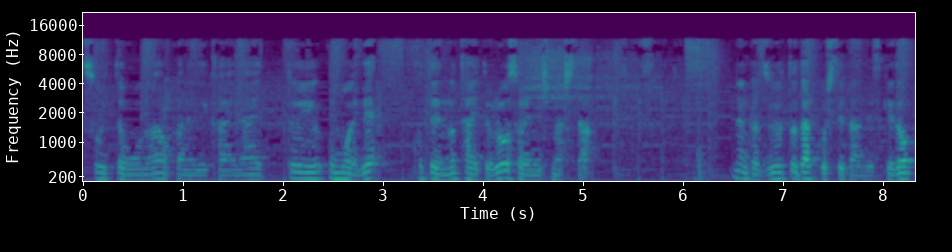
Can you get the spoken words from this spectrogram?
そういったものはお金で買えないという思いで古典のタイトルをそれにしました。なんかずっと抱っこしてたんですけど、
